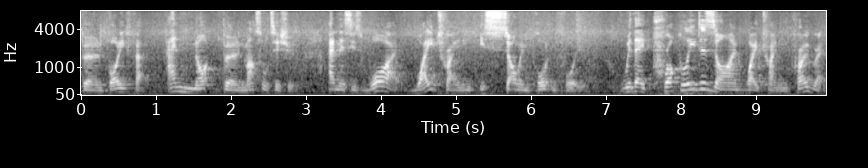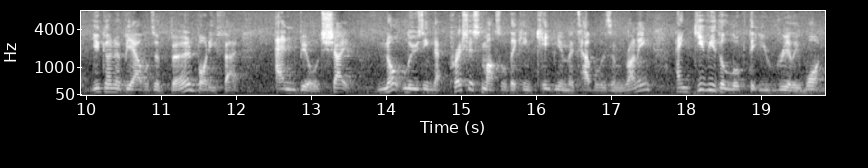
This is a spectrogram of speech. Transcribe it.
burn body fat and not burn muscle tissue. And this is why weight training is so important for you. With a properly designed weight training program, you're going to be able to burn body fat and build shape, not losing that precious muscle that can keep your metabolism running and give you the look that you really want.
